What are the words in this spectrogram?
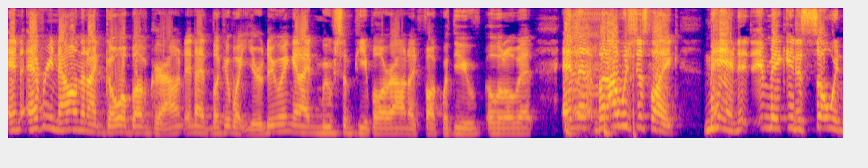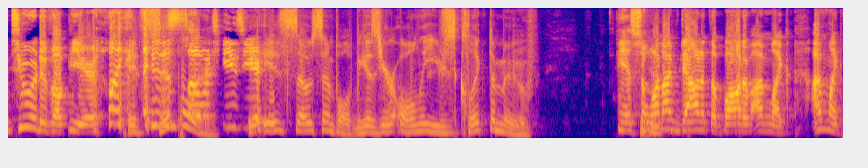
and every now and then i'd go above ground and i'd look at what you're doing and i'd move some people around i'd fuck with you a little bit and then but i was just like man it, it make it is so intuitive up here like It's so much easier It is so simple because you're only you just click to move. Yeah, so when I'm down at the bottom, I'm like, I'm like,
